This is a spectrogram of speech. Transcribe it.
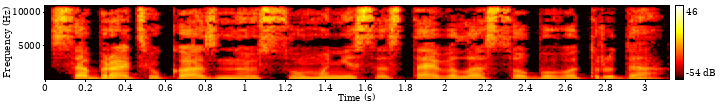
Собрать указанную сумму не составило особого труда.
